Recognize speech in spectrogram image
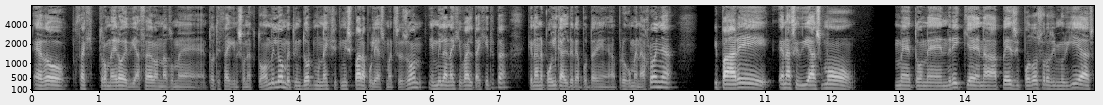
Εδώ θα έχει τρομερό ενδιαφέρον να δούμε το τι θα γίνει στον έκτο όμιλο. Με την Ντόρτμουντ να έχει ξεκινήσει πάρα πολύ άσχημα τη σεζόν. Η Μίλαν να έχει βάλει ταχύτητα και να είναι πολύ καλύτερη από τα προηγούμενα χρόνια. Η Παρί, ένα συνδυασμό με τον Ενρίκε να παίζει ποδόσφαιρο δημιουργίας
